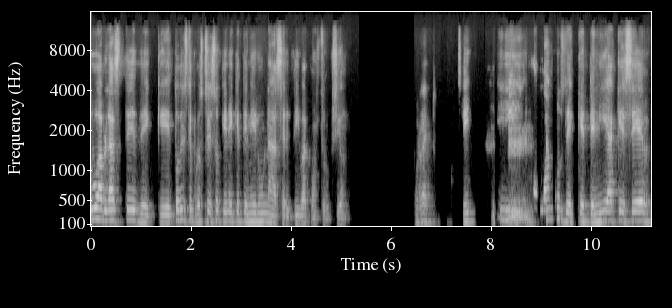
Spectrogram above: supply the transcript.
tú hablaste de que todo este proceso tiene que tener una asertiva construcción. Correcto. Sí. Y hablamos de que tenía que ser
